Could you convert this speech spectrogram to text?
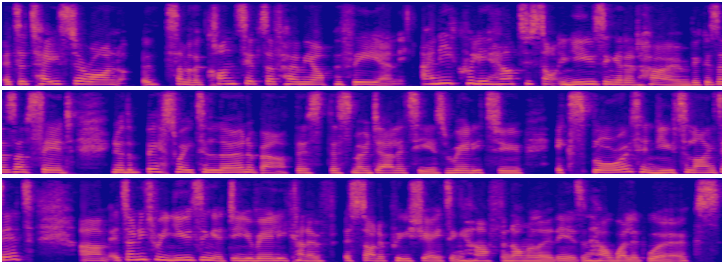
It's a taster on some of the concepts of homeopathy and, and equally how to start using it at home. Because as I've said, you know, the best way to learn about this, this modality is really to explore it and utilize it. Um, it's only through using it do you really kind of start appreciating how phenomenal it is and how well it works.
